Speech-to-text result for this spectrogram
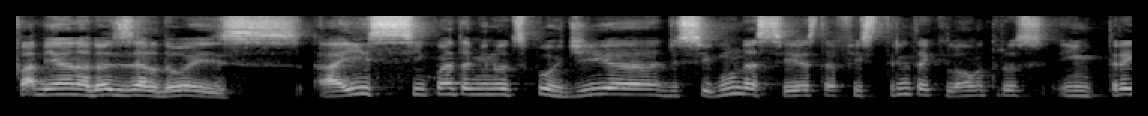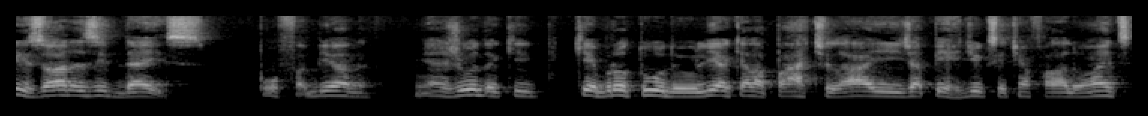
Fabiana 1202. Aí 50 minutos por dia, de segunda a sexta, fiz 30 quilômetros em 3 horas e 10. Pô, Fabiana, me ajuda que quebrou tudo. Eu li aquela parte lá e já perdi o que você tinha falado antes.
